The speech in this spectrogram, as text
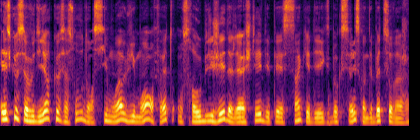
Est-ce que ça veut dire que ça se trouve dans 6 mois, 8 mois, en fait, on sera obligé d'aller acheter des PS5 et des Xbox Series comme des bêtes sauvages?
